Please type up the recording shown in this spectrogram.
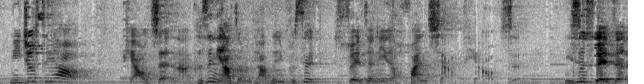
你就是要调整啊。可是你要怎么调整？你不是随着你的幻想调整，你是随着。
